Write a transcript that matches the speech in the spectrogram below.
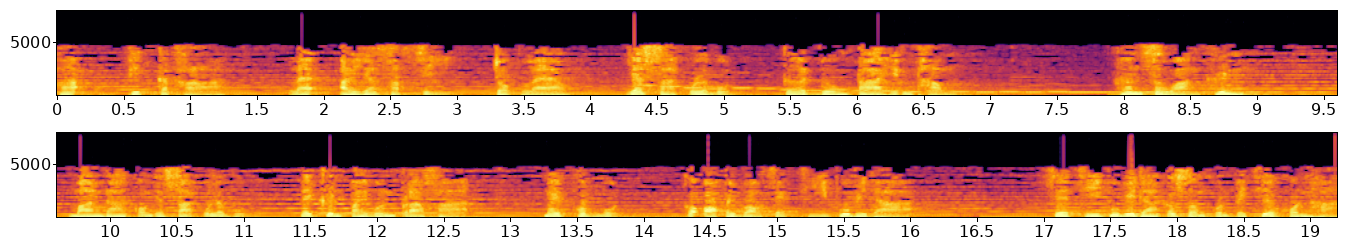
พะพิกถา และอริยสัจสี่จบแล้วยศกุลบุตรเกิดดวงตาเห็นธรรม ครั้นสว่างขึ้น มารดาของยศกุลบุตรได้ขึ้นไปบนปราศาสตร์ไม่พบบุตร ก็ออกไปบอกเศรษฐีผู้บิดา เศรษฐีผู้บิดาก็ส่งคนไปเที่ยวค้นหา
